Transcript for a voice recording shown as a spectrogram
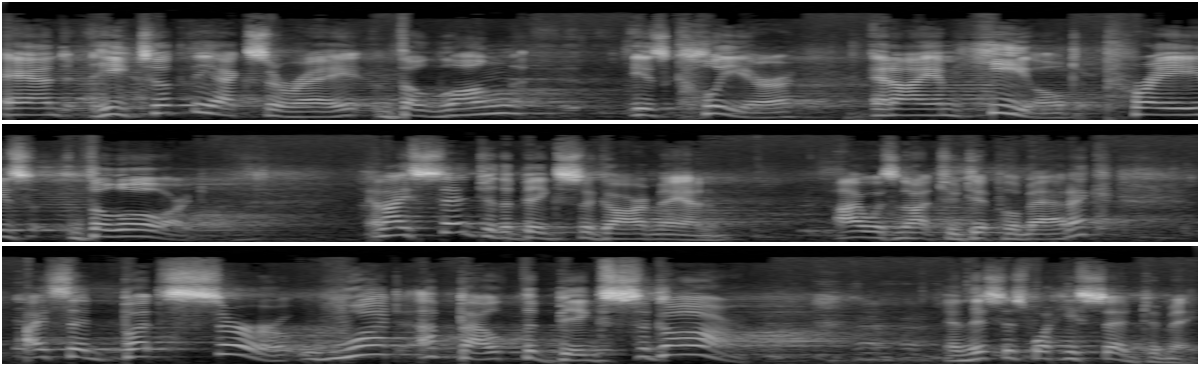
and he took the x ray. The lung is clear, and I am healed. Praise the Lord. And I said to the big cigar man, I was not too diplomatic. I said, But, sir, what about the big cigar? And this is what he said to me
